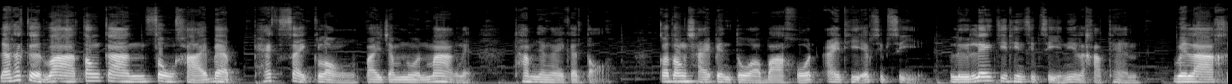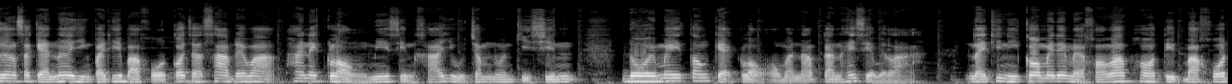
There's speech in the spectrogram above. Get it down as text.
แล้วถ้าเกิดว่าต้องการส่งขายแบบแพ็คใส่กล่องไปจำนวนมากเนี่ยทำยังไงกันต่อ ก็ต้องใช้เป็นตัวบาร์โค้ด ITF14 หรือเลข GTIN14 นี่แหละครับแทน เวลาเครื่องสแกนเนอร์ยิงไปที่บาร์โค้ดก็จะทราบได้ว่าภายในกล่องมีสินค้าอยู่จำนวนกี่ชิ้น โดยไม่ต้องแกะกล่องออกมานับกันให้เสียเวลา ในที่นี้ก็ไม่ได้หมายความว่าพอติดบาร์โค้ด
